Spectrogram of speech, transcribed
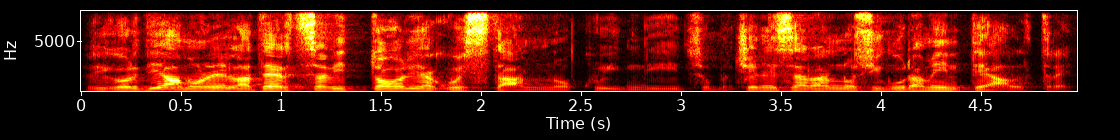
Ricordiamo nella terza vittoria quest'anno, quindi insomma ce ne saranno sicuramente altre.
